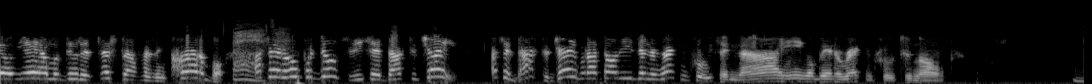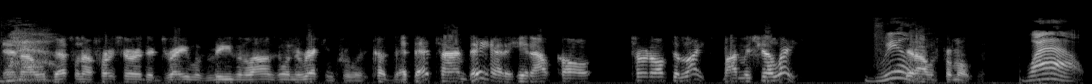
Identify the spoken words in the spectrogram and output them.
hell yeah, I'm going to do this. This stuff is incredible. Oh. I said, who produced it? He said, Dr. Dre. I said, Dr. Dre, but I thought he's in the Wreckin' Cru. He said, nah, he ain't going to be in the Wreckin' Cru too long. And I was, that's when I first heard that Dre was leaving Lonzo in the Wreckin' Cru. Because at that time, they had a hit out called Turn Off the Lights by Michel'le Really? that I was promoting. Wow.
